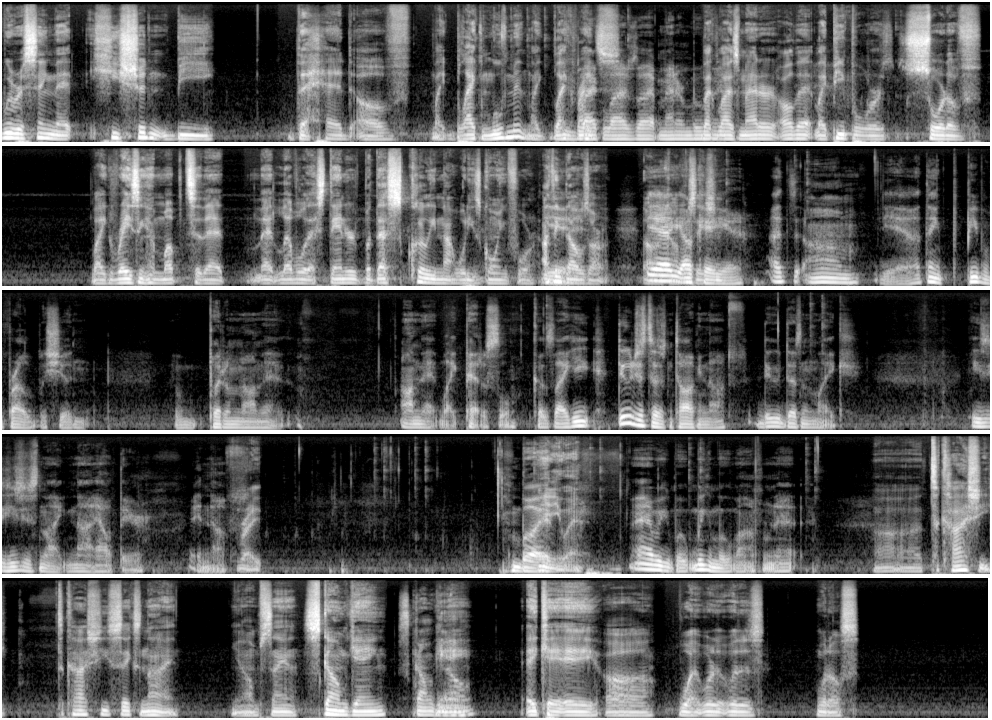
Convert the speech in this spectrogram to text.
We were saying that he shouldn't be the head of like black movement, like black, rights Black rights, Lives Matter movement. Black Lives Matter, all that. Like people were sort of like raising him up to that that level, that standard, but that's clearly not what he's going for. I think that was our uh, yeah. yeah. Okay. Yeah. I th- um. Yeah. I think people probably shouldn't put him on that on that like pedestal because like he dude just doesn't talk enough. Dude doesn't like. He's he's just like not out there enough. Right. But Anyway, yeah, we can move, we can move on from that. uh Tekashi. Tekashi six nine. You know what I'm saying? Scum gang. Scum you know, aka uh, what what what is what else?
